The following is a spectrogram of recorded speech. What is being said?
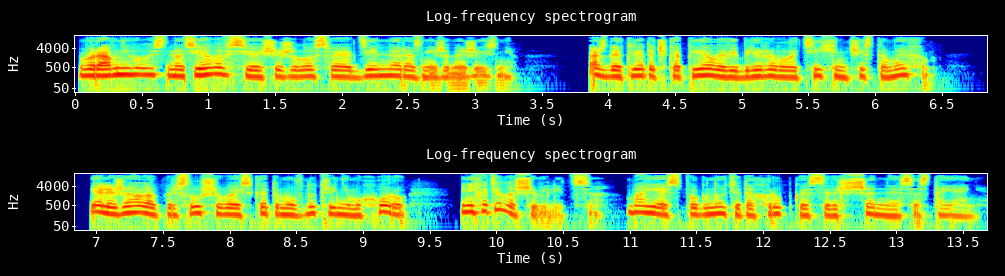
выравнивалось, но тело все еще жило своей отдельной разниженной жизнью. Каждая клеточка пела, вибрировала тихим, чистым эхом. Я лежала, прислушиваясь к этому внутреннему хору, и не хотела шевелиться, боясь спугнуть это хрупкое, совершенное состояние.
